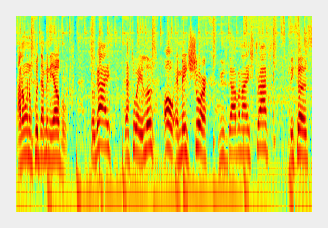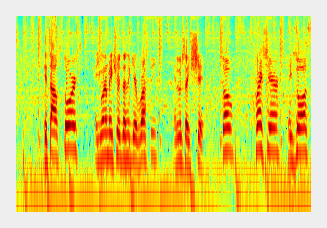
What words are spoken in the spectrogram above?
I don't wanna put that many elbows. So guys, that's the way it looks. Oh, and make sure use galvanized straps because it's outdoors and you wanna make sure it doesn't get rusty and looks like shit. So fresh air, exhaust,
